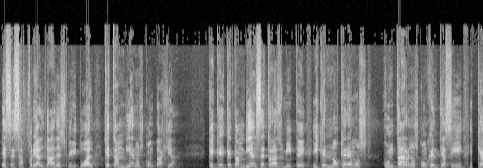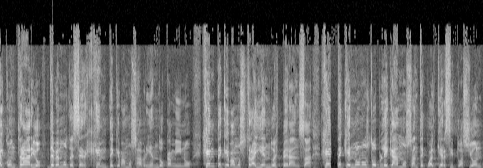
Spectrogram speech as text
es esa frialdad espiritual que también nos contagia, que, que, que, también se transmite y que no queremos juntarnos con gente así y que al contrario debemos de ser gente que vamos abriendo camino, gente que vamos trayendo esperanza, gente que no nos doblegamos ante cualquier situación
